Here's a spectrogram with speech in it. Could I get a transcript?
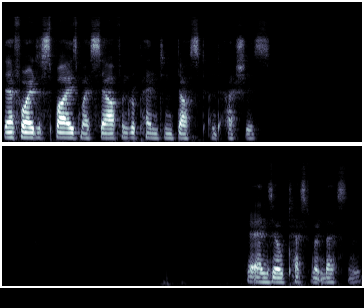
Therefore I despise myself and repent in dust and ashes. Here ends the Old Testament lesson.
